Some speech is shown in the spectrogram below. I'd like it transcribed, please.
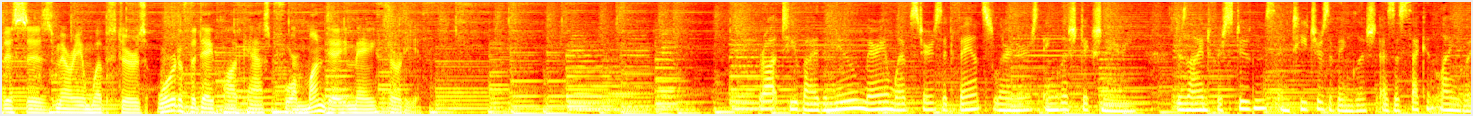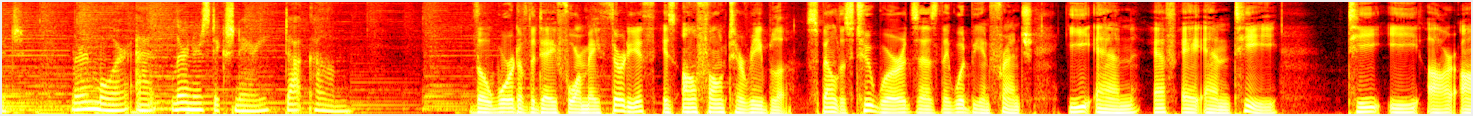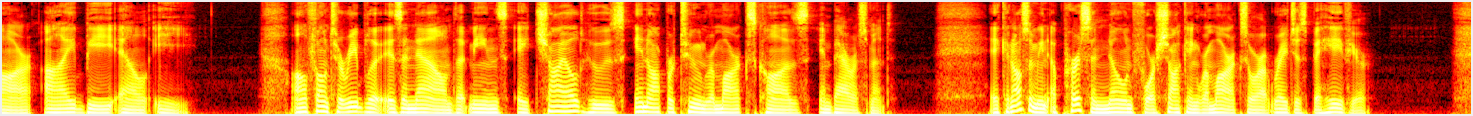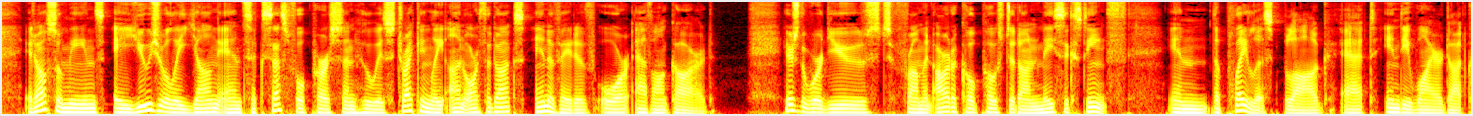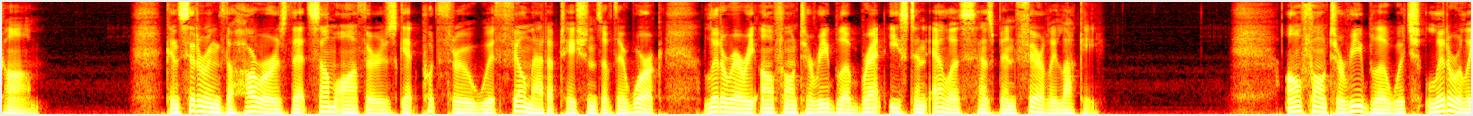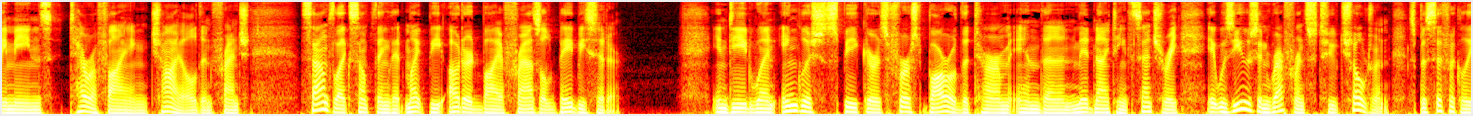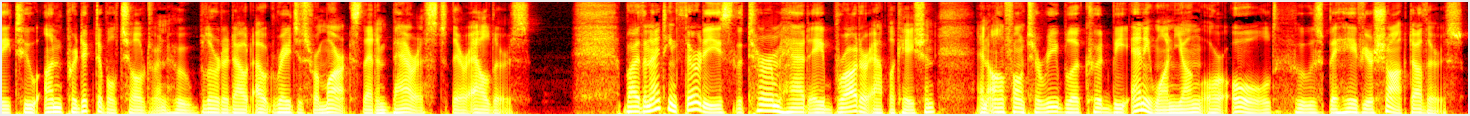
This is Merriam Webster's Word of the Day podcast for Monday, May 30th. Brought to you by the new Merriam Webster's Advanced Learners English Dictionary, designed for students and teachers of English as a second language. Learn more at learnersdictionary.com. The word of the day for May 30th is enfant terrible, spelled as two words as they would be in French E N F A N T T E R R I B L E. Enfant terrible is a noun that means a child whose inopportune remarks cause embarrassment. It can also mean a person known for shocking remarks or outrageous behavior. It also means a usually young and successful person who is strikingly unorthodox, innovative, or avant garde. Here's the word used from an article posted on May 16th in the playlist blog at IndieWire.com. Considering the horrors that some authors get put through with film adaptations of their work, literary enfant terrible Bret Easton Ellis has been fairly lucky. Enfant terrible, which literally means terrifying child in French, sounds like something that might be uttered by a frazzled babysitter. Indeed, when English speakers first borrowed the term in the mid 19th century, it was used in reference to children, specifically to unpredictable children who blurted out outrageous remarks that embarrassed their elders. By the 1930s, the term had a broader application, and enfant terrible could be anyone, young or old, whose behavior shocked others.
